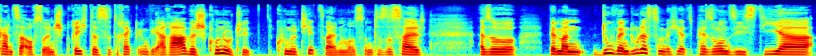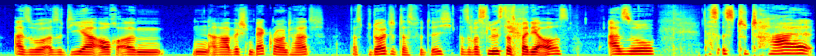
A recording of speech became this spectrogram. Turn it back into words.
Ganze auch so entspricht, dass es direkt irgendwie arabisch konnotiert, konnotiert sein muss. Und das ist halt, also wenn man, du, wenn du das zum Beispiel als Person siehst, die ja, also, also die ja auch ähm, einen arabischen Background hat, was bedeutet das für dich? Also was löst das bei dir aus? Also, das ist total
